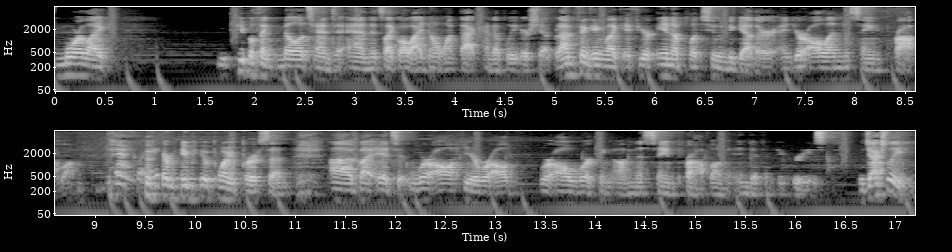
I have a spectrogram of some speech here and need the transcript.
more like people think militant, and it's like, oh, I don't want that kind of leadership. But I'm thinking like if you're in a platoon together and you're all in the same problem, Exactly. there may be a point person, uh, but it's we're all here. We're all we're all working on this same problem in different degrees, which actually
